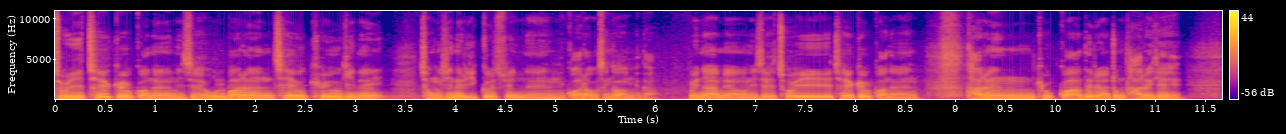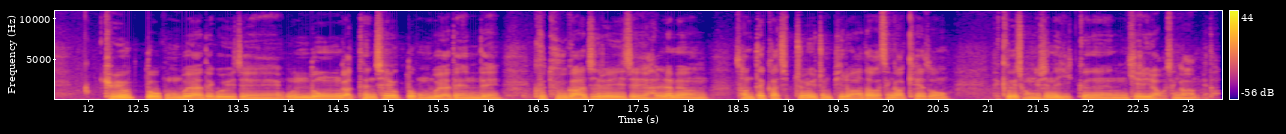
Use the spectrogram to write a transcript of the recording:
저희 체육교육과는 이제 올바른 체육 교육인의 정신을 이끌 수 있는 과라고 생각합니다. 왜냐하면 이제 저희 체육교육과는 다른 교과들이랑 좀 다르게 교육도 공부해야 되고 이제 운동 같은 체육도 공부해야 되는데 그 두 가지를 이제 하려면 선택과 집중이 좀 필요하다고 생각해서 그 정신을 이끄는 길이라고 생각합니다.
